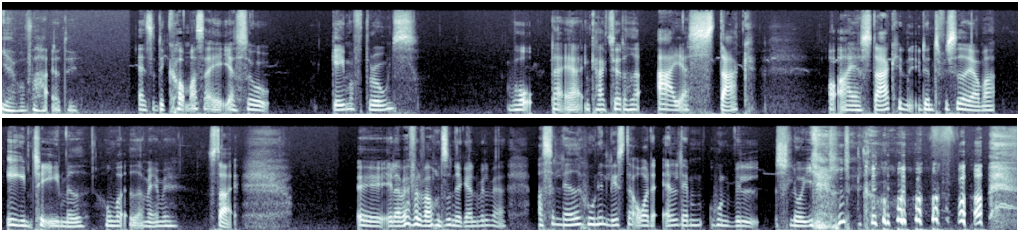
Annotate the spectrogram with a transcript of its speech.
Ja, hvorfor har jeg det? Altså, det kommer sig af, at jeg så Game of Thrones, hvor der er en karakter, der hedder Arya Stark. Og Arya Stark, hende identificerede jeg mig en til en med. Hun var med steg. Øh, eller i hvert fald var hun sådan, jeg gerne ville være. Og så lavede hun en liste over det, alle dem, hun ville slå ihjel.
